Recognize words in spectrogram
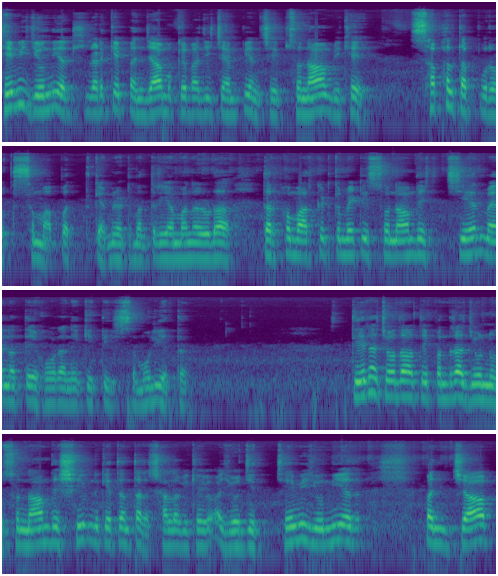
ਛੇਵੀਂ ਜੂਨੀਅਰ ਲੜਕੇ ਪੰਜਾਬ ਮੁੱਕੇਬਾਜ਼ੀ ਚੈਂਪੀਅਨਸ਼ਿਪ ਸੁਨਾਮ ਵਿਖੇ ਸਫਲਤਾਪੂਰਵਕ ਸਮਾਪਤ। ਕੈਬਨਿਟ ਮੰਤਰੀ ਅਮਨ ਅਰੋੜਾ ਤਰਫੋਂ ਮਾਰਕੀਟ ਕਮੇਟੀ ਸੁਨਾਮ ਦੇ ਚੇਅਰਮੈਨ ਅਤੇ ਹੋਰਾਂ ਨੇ ਕੀਤੀ ਸਮੂਲੀਅਤ। 13 14 ਅਤੇ 15 ਜੂਨ ਨੂੰ ਸੁਨਾਮ ਦੇ ਸ਼ਿਵ ਨਿਕੇਤਨ ਧਰਮਸ਼ਾਲਾ ਵਿਖੇ ਆਯੋਜਿਤ 6ਵੀਂ ਜੂਨੀਅਰ ਪੰਜਾਬ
